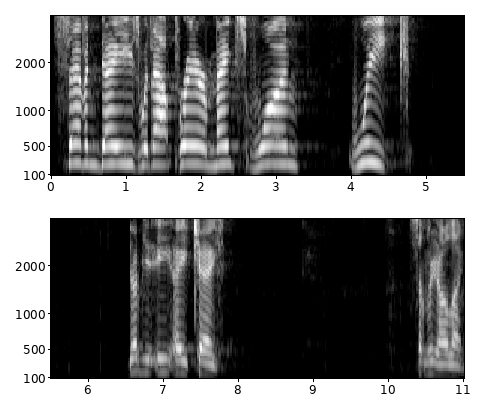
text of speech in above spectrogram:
Seven days without prayer makes one week. W E A K. Some of y'all are like,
